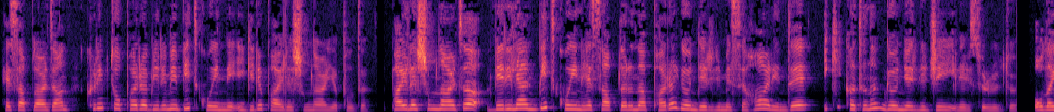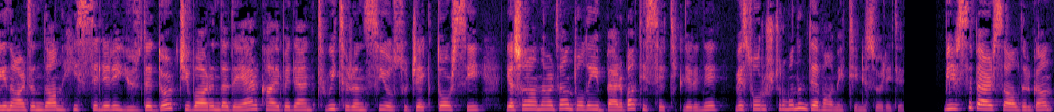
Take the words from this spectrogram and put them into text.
Hesaplardan kripto para birimi Bitcoin ile ilgili paylaşımlar yapıldı. Paylaşımlarda verilen Bitcoin hesaplarına para gönderilmesi halinde iki katının gönderileceği ileri sürüldü. Olayın ardından hisseleri %4 civarında değer kaybeden Twitter'ın CEO'su Jack Dorsey, yaşananlardan dolayı berbat hissettiklerini ve soruşturmanın devam ettiğini söyledi. Bir siber saldırgan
